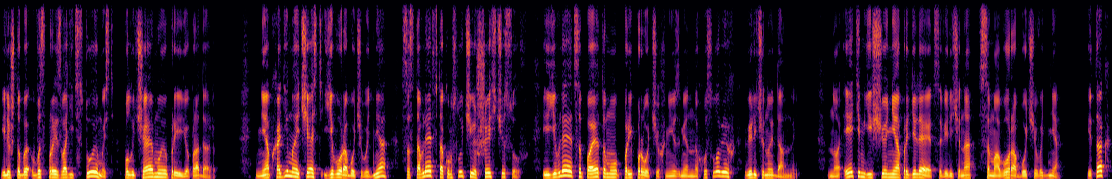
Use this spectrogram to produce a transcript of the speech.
или чтобы воспроизводить стоимость, получаемую при ее продаже. Необходимая часть его рабочего дня составляет в таком случае 6 часов – и является поэтому при прочих неизменных условиях величиной данной. Но этим еще не определяется величина самого рабочего дня. Итак,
